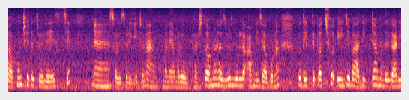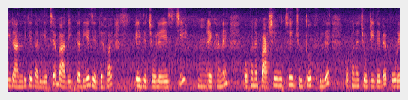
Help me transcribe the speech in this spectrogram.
তখন সেটা চলে এসছে। সরি সরি এটা না মানে আমার অভ্যাস। তো আমার হাজব্যান্ড বলল, আমি যাব না। তো দেখতে পাচ্ছ, এই যে বাঁ দিকটা আমাদের গাড়ি ডান দিকে দাঁড়িয়েছে বাঁ দিকটা দিয়ে যেতে হয়। এই যে চলে এসছি এখানে। ওখানে পাশে হচ্ছে জুতো খুলে ওখানে চটি দেবে, পরে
